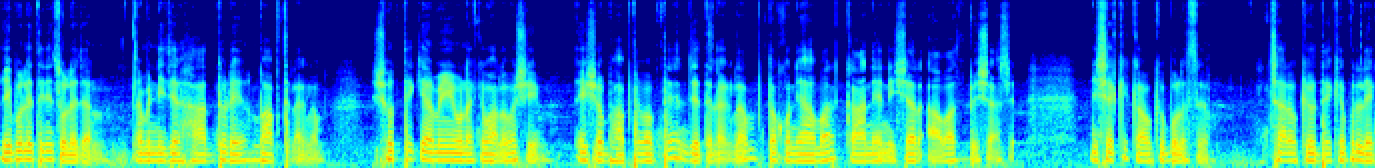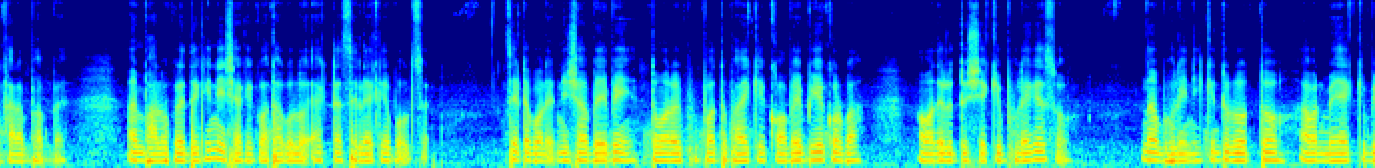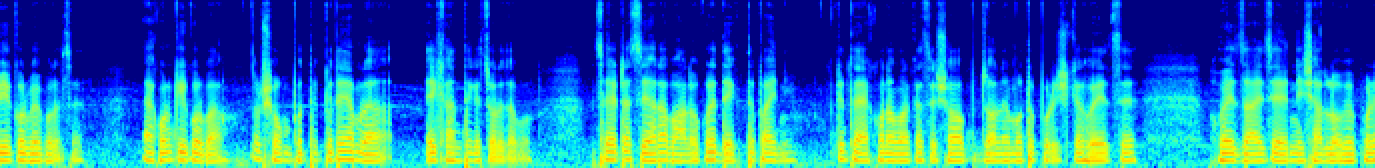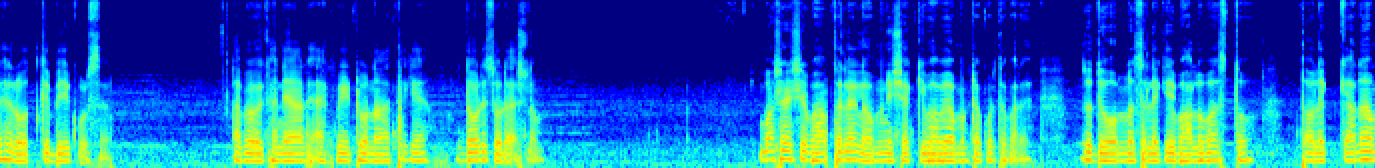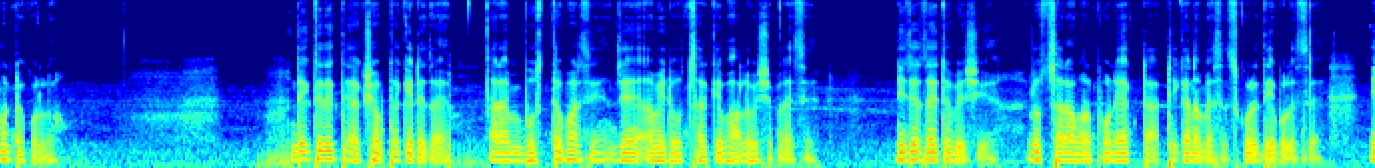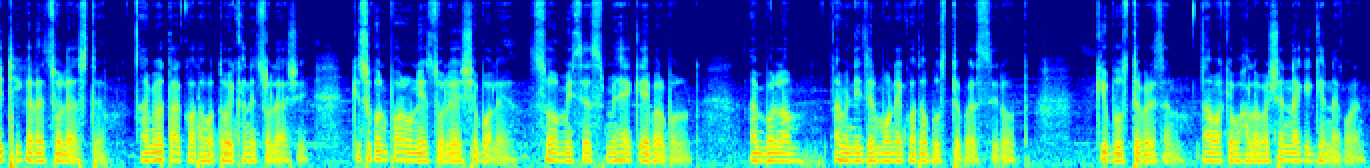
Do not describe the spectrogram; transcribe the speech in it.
এই বলে তিনি চলে যান। আমি নিজের হাত ধরে ভাবতে লাগলাম, সত্যি কি আমি ওনাকে ভালোবাসি? এইসব ভাবতে ভাবতে যেতে লাগলাম, তখনই আমার কানে নিশার আওয়াজ ভেসে আসে। নিশাকে কাউকে বলেছে? ছাড়াও কেউ দেখে বললে খারাপ ভাববে। আমি ভালো করে দেখি নিশাকে কথাগুলো, একটা ছেলেকে বলছে। সেটা বলে, নিশা বেবি, তোমার ওই ফুফাতো ভাইকে কবে বিয়ে করবা? আমাদের উদ্দেশ্যে কি ভুলে গেছো? না, ভুলিনি, কিন্তু রোদ তো আবার মেহেককে বিয়ে করবে বলেছে। এখন কি করবা? ওর সম্পত্তি পেলেই আমরা এইখান থেকে চলে যাব। ছেলেটা চেহারা ভালো করে দেখতে পাইনি। কিন্তু এখন আমার কাছে সব জলের মতো পরিষ্কার হয়েছে, হয়ে যায় যে নিশার লোভে পড়ে রোদকে বিয়ে করছে। আমি ওইখানে আর এক মিনিটও না থেকে দৌড়ে চলে আসলাম। বাসায় এসে ভাবতে লাগলাম, নিশা কীভাবে এমনটা করতে পারে? যদি অন্য ছেলেকে ভালোবাসতো, তাহলে কেন এমনটা করল? দেখতে দেখতে এক সপ্তাহ কেটে যায়। আর আমি বুঝতে পারছি যে আমি রোদ স্যারকে ভালোবেসে ফেলেছি। নিজের চাইতে বেশি। রোদ স্যার আমার ফোনে একটা ঠিকানা মেসেজ করে দিয়ে বলেছে, এই ঠিকানায় চলে আসতে। আমিও তার কথা মতো ওইখানে চলে আসি। কিছুক্ষণ পর উনি চলে এসে বলে সো মিসেস মেহেক এবার বলুন। আমি বললাম, আমি নিজের মনের কথা বুঝতে পারছি রোদ কি বুঝতে পেরেছেন? আমাকে ভালোবাসেন নাকি ঘৃণা করেন?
